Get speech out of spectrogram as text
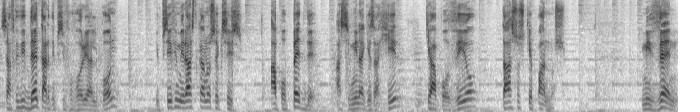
Σε αυτή την τέταρτη ψηφοφορία, λοιπόν, οι ψήφοι μοιράστηκαν ως εξής. Από πέντε Ασημίνα και Ζαχύρ και από δύο Τάσος και Πάνος. Μηδέν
